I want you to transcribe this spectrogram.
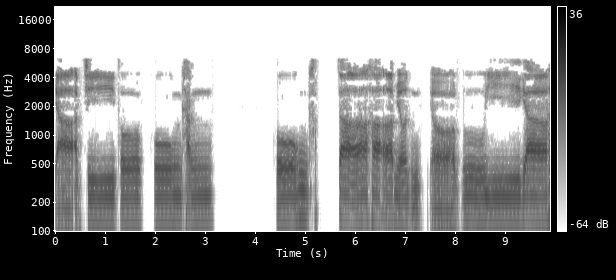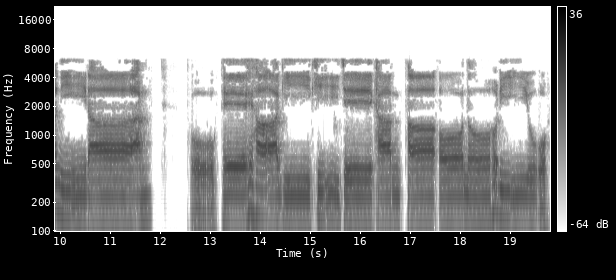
약지독 공강 공각자 하면 역무이견이라 독대하기 기재 감타 언어리요.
